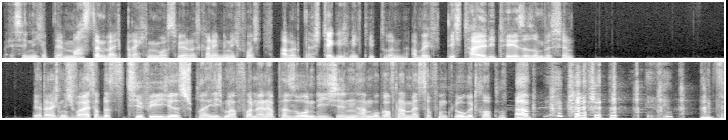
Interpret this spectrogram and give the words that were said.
weiß ich nicht, ob der Mast dann gleich brechen muss, das kann ich mir nicht vorstellen. Aber da stecke ich nicht tief drin. Aber ich, ich teile die These so ein bisschen. Ja, da ich nicht weiß, ob das tierfähig ist, spreche ich mal von einer Person, die ich in Hamburg auf einer Messe vom Klo getroffen habe. die, zu-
